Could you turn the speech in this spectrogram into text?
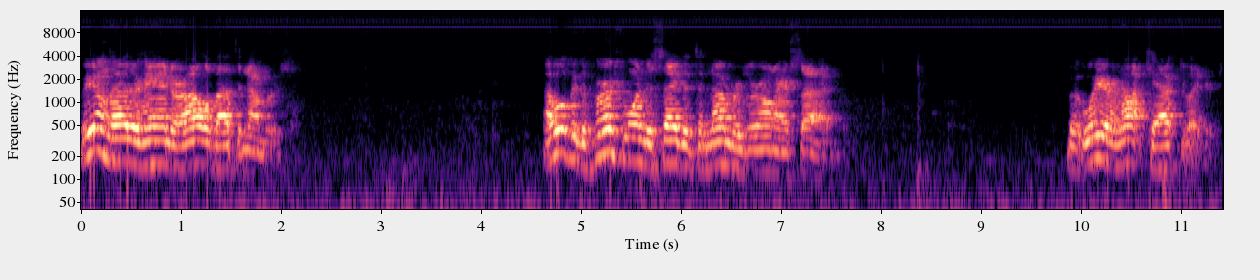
We, on the other hand, are all about the numbers. I will be the first one to say that the numbers are on our side. But we are not calculators.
